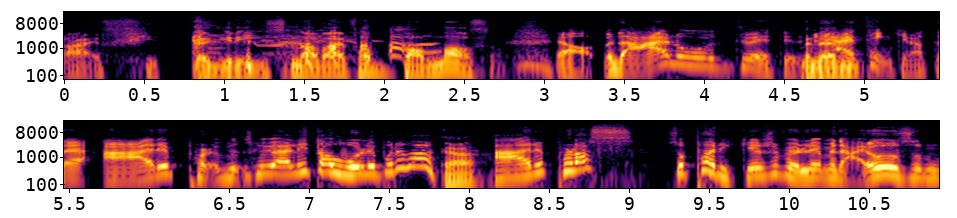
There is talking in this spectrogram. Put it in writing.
Nei, fytte grisen, da var jeg forbanna, altså. Ja, men det er noe tvetydig. Men Men, den- jeg tenker at det er Skal vi være litt alvorlige på det, da? Ja. Er det plass, så parker selvfølgelig Men det er jo som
